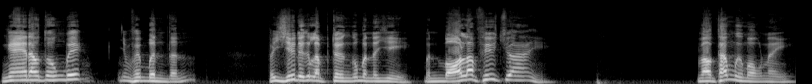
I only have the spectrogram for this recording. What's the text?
nghe đâu tôi không biết, nhưng phải bình tĩnh. Phải giữ được lập trường của mình là gì? Mình bỏ lá phiếu cho ai? Vào tháng 11 này.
